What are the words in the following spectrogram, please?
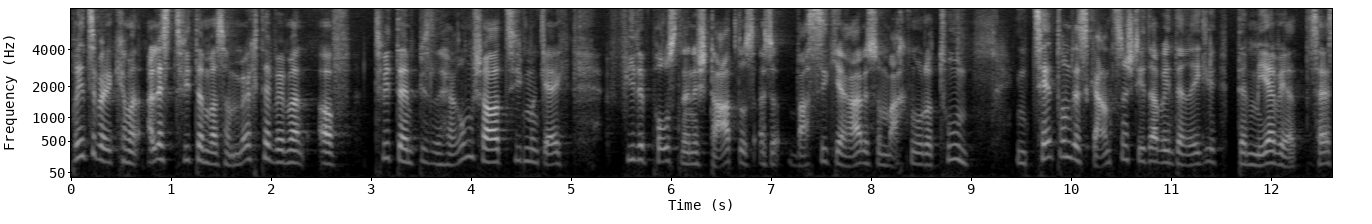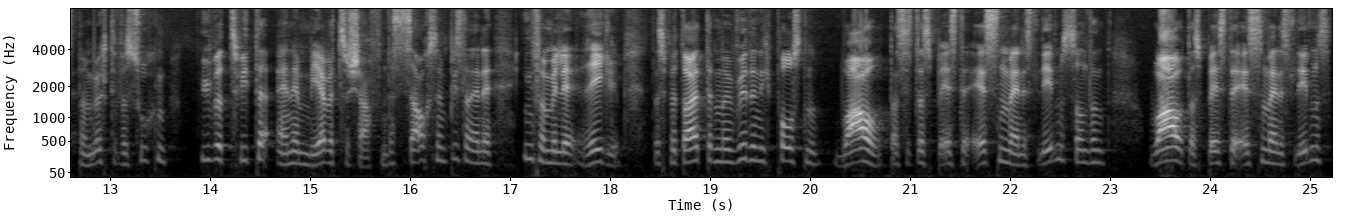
Prinzipiell kann man alles twittern, was man möchte. Wenn man auf Twitter ein bisschen herumschaut, sieht man gleich, viele posten einen Status, also was sie gerade so machen oder tun. Im Zentrum des Ganzen steht aber in der Regel der Mehrwert. Das heißt, man möchte versuchen, über Twitter einen Mehrwert zu schaffen. Das ist auch so ein bisschen eine informelle Regel. Das bedeutet, man würde nicht posten, wow, das ist das beste Essen meines Lebens, sondern wow, das beste Essen meines Lebens,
